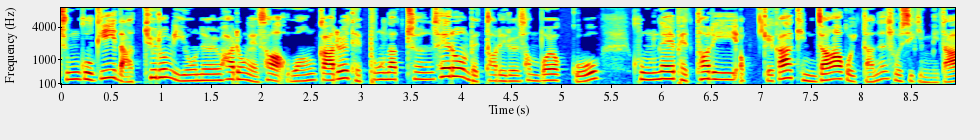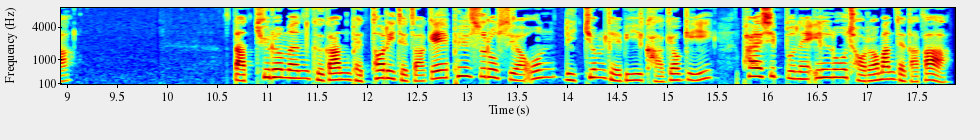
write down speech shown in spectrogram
중국이 나트륨 이온을 활용해서 원가를 대폭 낮춘 새로운 배터리를 선보였고 국내 배터리 업계가 긴장하고 있다는 소식입니다. 나트륨은 그간 배터리 제작에 필수로 쓰여온 리튬 대비 가격이 80분의 1로 저렴한 데다가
